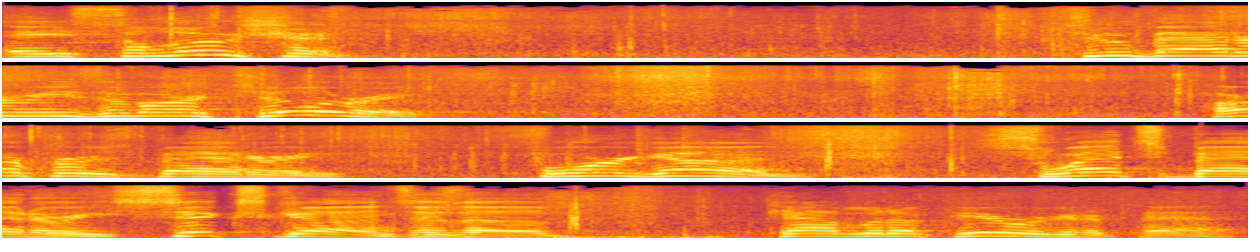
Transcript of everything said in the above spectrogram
a solution. Two batteries of artillery. Harper's battery, four guns. Swett's battery, six guns. There's a tablet up here we're going to pass.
